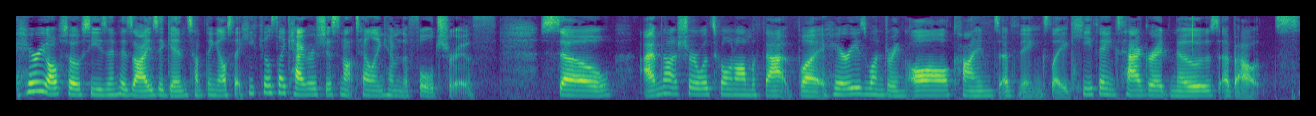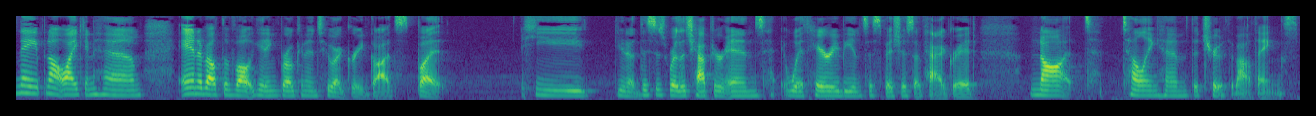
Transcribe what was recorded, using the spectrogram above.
Harry also sees in his eyes again something else that he feels like Hagrid's just not telling him the full truth. So I'm not sure what's going on with that, but Harry's wondering all kinds of things. Like he thinks Hagrid knows about Snape not liking him and about the vault getting broken into at Gringotts, but he, you know, this is where the chapter ends with Harry being suspicious of Hagrid not telling him the truth about things.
